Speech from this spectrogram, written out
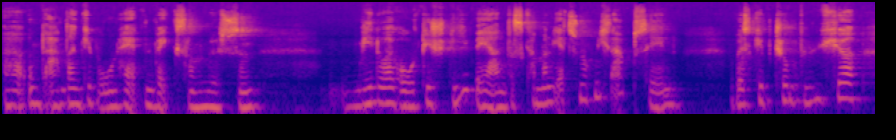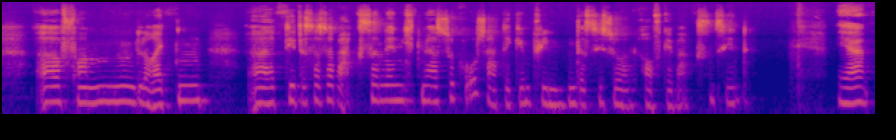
äh, und anderen Gewohnheiten wechseln müssen, wie neurotisch die wären, das kann man jetzt noch nicht absehen. Aber es gibt schon Bücher äh, von Leuten, die das als Erwachsene nicht mehr so großartig empfinden, dass sie so aufgewachsen sind. Ja,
